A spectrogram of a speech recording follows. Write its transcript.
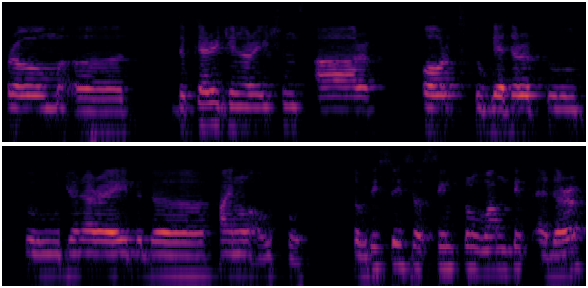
from uh, the carry generations are ORed together to to generate the final output. So this is a simple one-bit adder,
